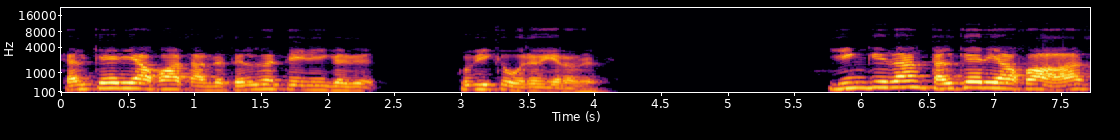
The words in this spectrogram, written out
கல்கேரியா ஃபாஸ் அந்த செல்வத்தை நீங்கள் குவிக்க உதவுகிறது. இங்குதான் கல்கேரி ஆஃபாஸ்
